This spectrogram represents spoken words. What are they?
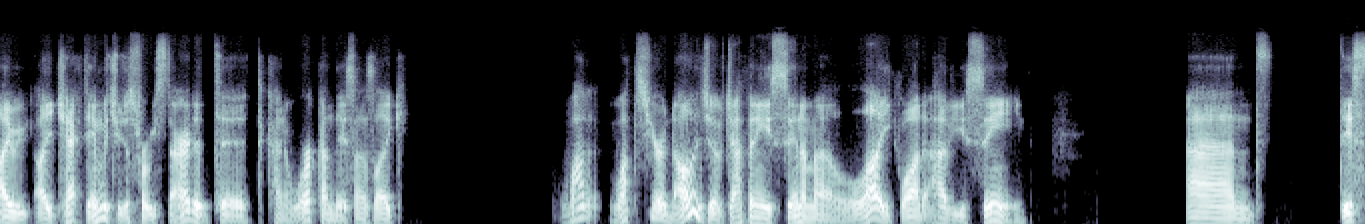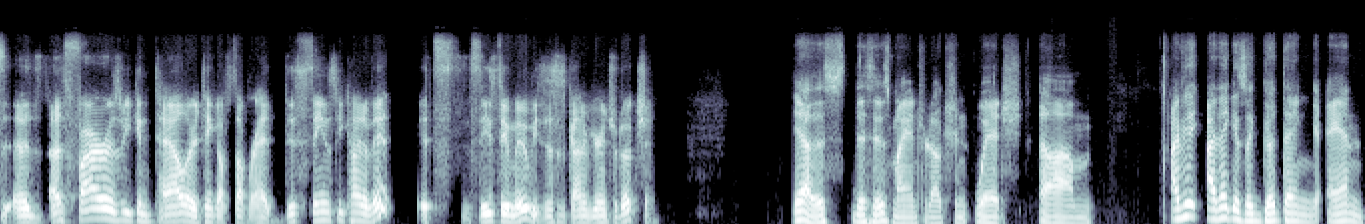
I I checked in with you just before we started to to kind of work on this, and I was like, what what's your knowledge of Japanese cinema like? What have you seen? And this, as, as far as we can tell or think off the top of our head, this seems to be kind of it it's it's these two movies. This is kind of your introduction. Yeah, this this is my introduction, which um I think I think is a good thing and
